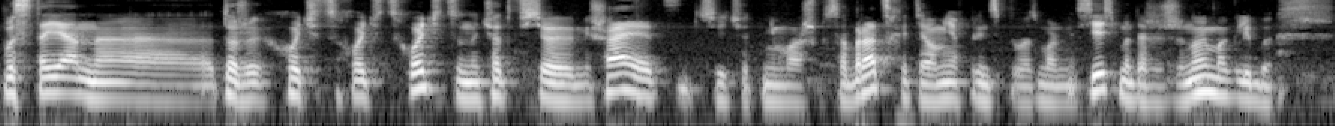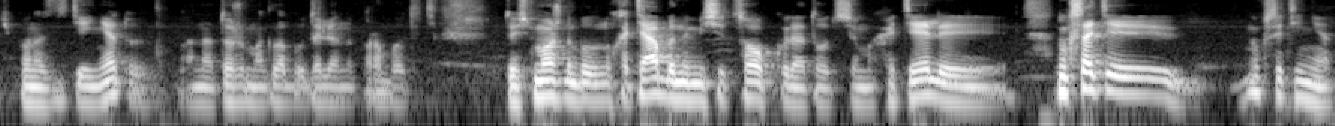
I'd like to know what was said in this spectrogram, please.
постоянно постоянно тоже хочется, хочется, хочется, но что-то все мешает, все что-то не можешь собраться, хотя у меня, в принципе, возможность есть, мы даже с женой могли бы, типа у нас детей нету, она тоже могла бы удаленно поработать. То есть можно было, ну, хотя бы на месяцок куда-то вот все мы хотели. Ну, кстати, ну, кстати, нет.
